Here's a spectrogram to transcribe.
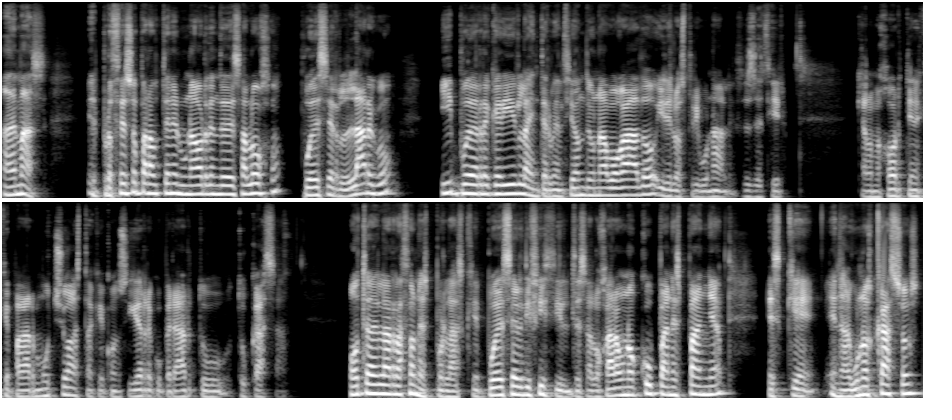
Además, el proceso para obtener una orden de desalojo puede ser largo y puede requerir la intervención de un abogado y de los tribunales. Es decir, que a lo mejor tienes que pagar mucho hasta que consigues recuperar tu, casa. Otra de las razones por las que puede ser difícil desalojar a un ocupa en España es que, en algunos casos,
